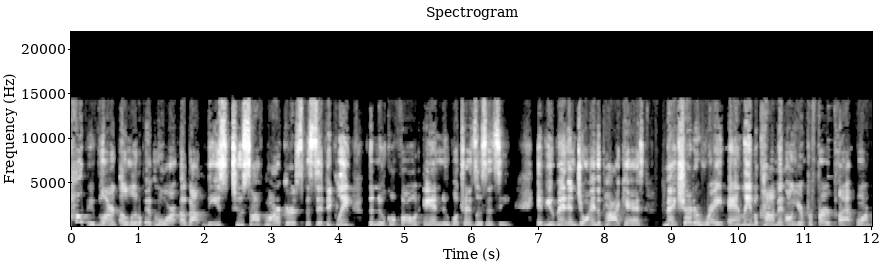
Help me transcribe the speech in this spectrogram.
I hope you've learned a little bit more about these two soft markers, specifically the nuchal fold and nuchal translucency. If you've been enjoying the podcast, make sure to rate and leave a comment on your preferred platform.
